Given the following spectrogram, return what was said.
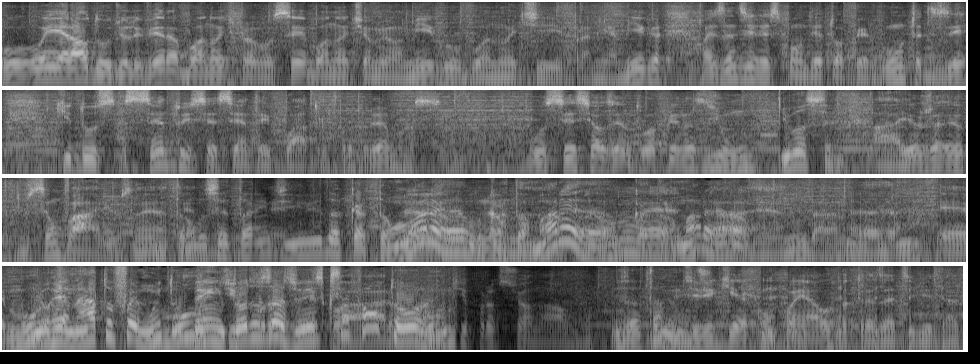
O, o Heraldo de Oliveira, boa noite para você, boa noite ao meu amigo, boa noite para minha amiga. Mas antes de responder a tua pergunta, dizer que dos 164 programas, você se ausentou apenas de um. E você? Ah, eu já. Eu, são vários, né? Então Até- você está em dívida, cartão Não, amarelo, não, cartão não, amarelo, não, cartão é, amarelo. Não dá, é, não dá. Né? É, E o multi- Renato foi muito bem todas as vezes é que claro, você faltou. né? Multiprofissional, né? Eu Exatamente. tive que acompanhar outras atividades.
